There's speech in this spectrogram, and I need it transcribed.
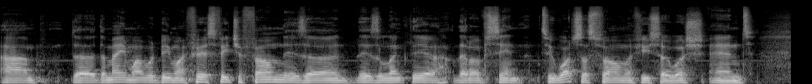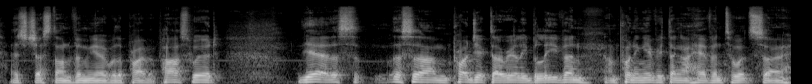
Um, the the main one would be my first feature film. There's a there's a link there that I've sent to watch this film if you so wish, and it's just on Vimeo with a private password. Yeah, this this um, project I really believe in. I'm putting everything I have into it, so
